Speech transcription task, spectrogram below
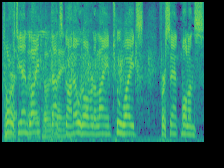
Towards the end line. Went out over the That's gone out over the line. Two wides for St Mullins.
